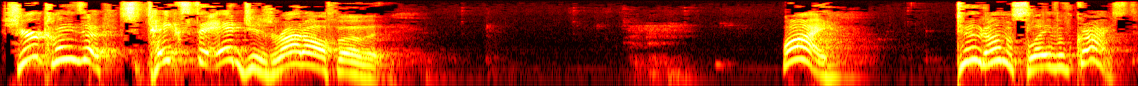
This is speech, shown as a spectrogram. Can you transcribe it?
Sure cleans it up. Takes the edges right off of it. Why? Dude, I'm a slave of Christ.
